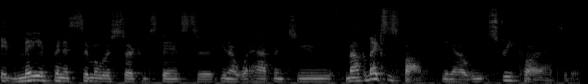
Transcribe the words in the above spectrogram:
It may have been a similar circumstance to you know what happened to Malcolm X's father. You know, streetcar accident.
